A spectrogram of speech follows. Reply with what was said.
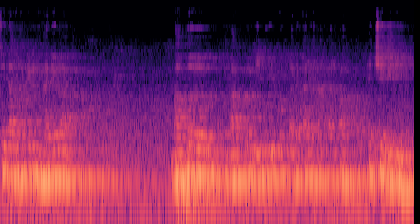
sidang hadirin hadirat bapa, bapa, ibu-ibu pada kalifah-kalifah kecil ini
